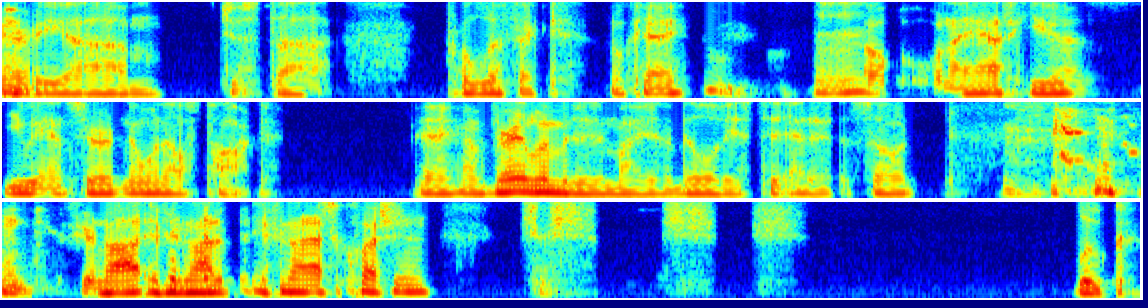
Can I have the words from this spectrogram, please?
very um just uh prolific. Okay. Mm-hmm. So when I ask you, yes. you answer. No one else talk. Okay, I'm very limited in my abilities to edit. So if you're not, if you're not, if you're not asked a question, shush, shush, shush. Luke,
